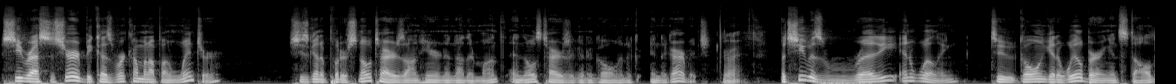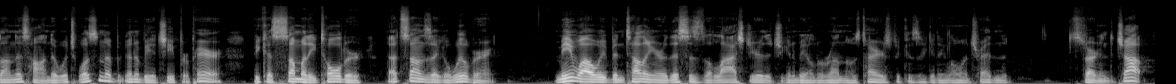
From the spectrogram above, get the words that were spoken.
she rests assured because we're coming up on winter. She's going to put her snow tires on here in another month, and those tires are going to go in the, in the garbage. Right. But she was ready and willing to go and get a wheel bearing installed on this Honda, which wasn't going to be a cheap repair because somebody told her that sounds like a wheel bearing. Meanwhile, we've been telling her this is the last year that you're going to be able to run those tires because they're getting low in tread and uh, starting to chop.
